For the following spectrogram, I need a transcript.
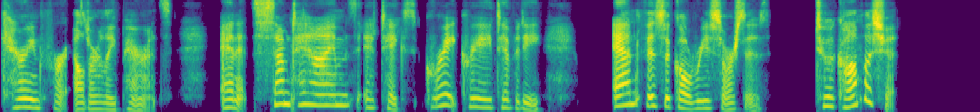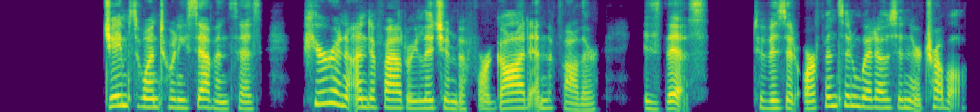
caring for elderly parents. And it sometimes it takes great creativity and physical resources to accomplish it. James 127 says, "Pure and undefiled religion before God and the Father is this: to visit orphans and widows in their trouble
